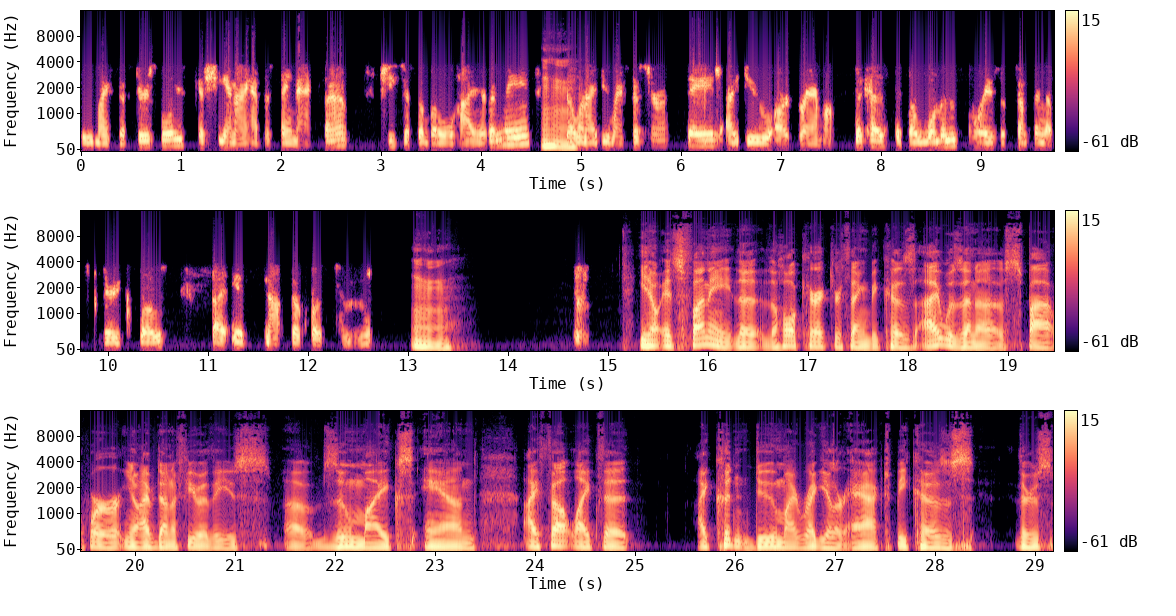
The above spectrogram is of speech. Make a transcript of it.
do my sister's voice because she and I have the same accent. She's just a little higher than me. Mm-hmm. So when I do my sister on stage, I do our grandma because it's a woman's voice. It's something that's very close, but it's not so close to me. Mm-hmm. You know, it's funny the the whole character thing because I was in a spot where you know I've done a few of these uh, Zoom mics, and I felt like that I couldn't do my regular act because there's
